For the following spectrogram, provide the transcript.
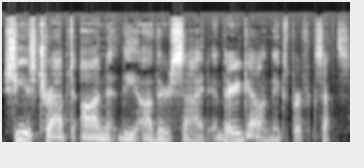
She is trapped on the other side. And there you go. It makes perfect sense.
